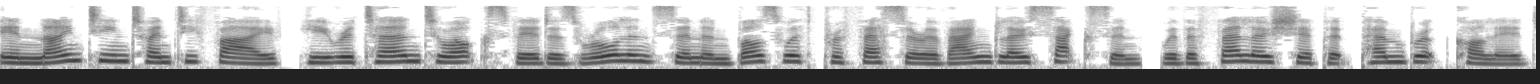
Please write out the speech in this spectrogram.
In 1925, he returned to Oxford as Rawlinson and Bosworth Professor of Anglo-Saxon, with a fellowship at Pembroke College.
